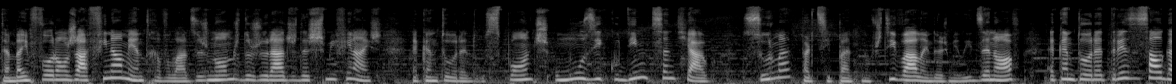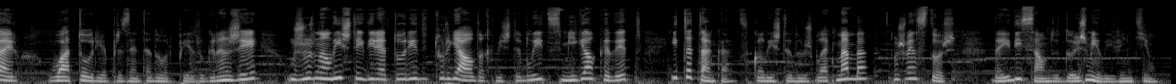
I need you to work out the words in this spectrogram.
Também foram já finalmente revelados os nomes dos jurados das semifinais: a cantora Dulce Pontes, o músico Dino de Santiago, Surma, participante no festival em 2019, a cantora Teresa Salgueiro, o ator e apresentador Pedro Granger, o jornalista e diretor editorial da revista Blitz Miguel Cadete e Tatanka, vocalista dos Black Mamba, os vencedores da edição de 2021.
